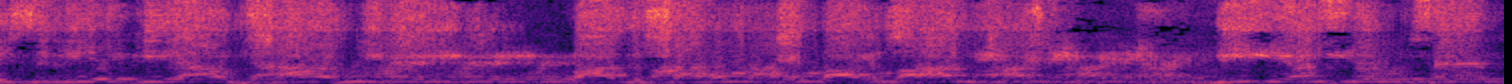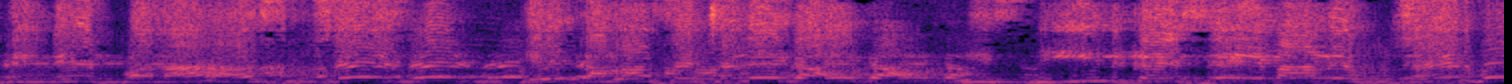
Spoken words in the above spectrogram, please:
इसलिए कि आप शाह भी हैं, बादशाहों के बादशाह भी हैं। दी अस हुसैन ने पनाह हुसैन ये कहाँ से चलेगा? इस दीन कैसे इमाम हुसैन हो?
